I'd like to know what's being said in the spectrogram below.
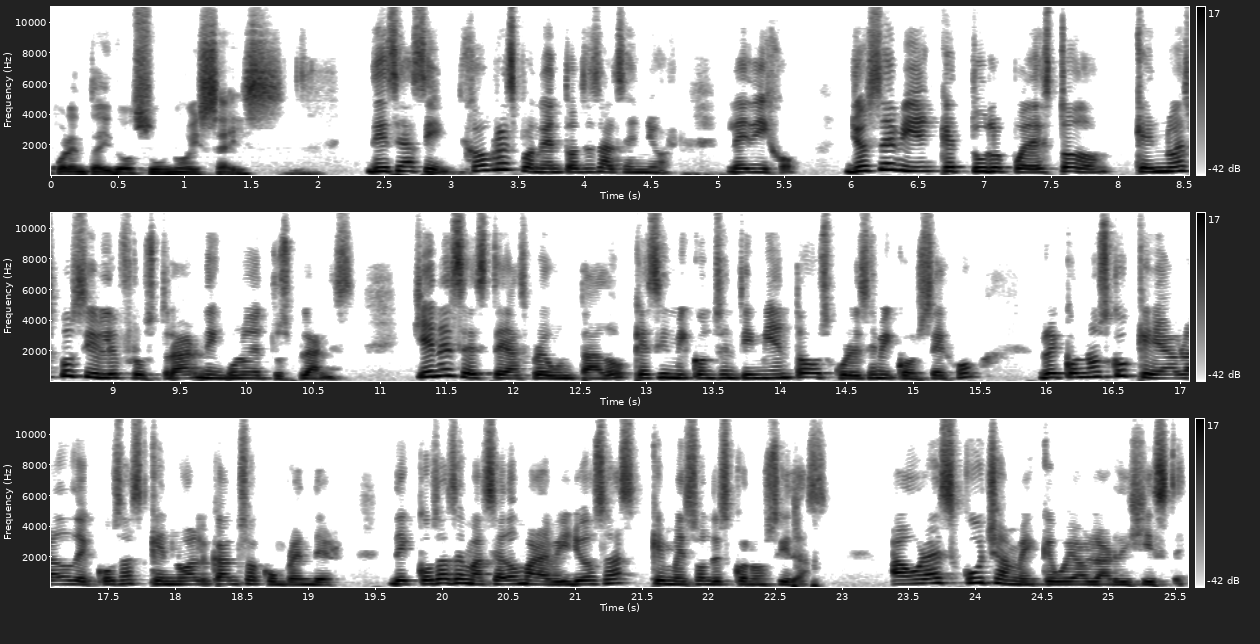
42, 1 y 6? Dice así, Job respondió entonces al Señor, le dijo, yo sé bien que tú lo puedes todo, que no es posible frustrar ninguno de tus planes. ¿Quién es este? has preguntado, que sin mi consentimiento oscurece mi consejo. Reconozco que he hablado de cosas que no alcanzo a comprender, de cosas demasiado maravillosas que me son desconocidas. Ahora escúchame que voy a hablar, dijiste.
